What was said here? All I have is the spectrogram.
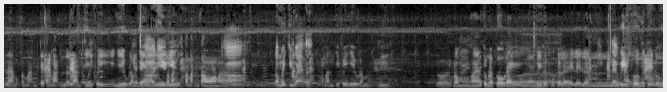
làm một tấm ảnh cái tấm ảnh đó làm chi phí nhiều lắm nha. Ờ, nhiều, tấm nhiều. ảnh tấm ảnh to mà. À, anh đó mấy triệu bạc là- tấm ảnh chi phí nhiều lắm á. ừ. Rồi bông hoa nói chung là cô đầy nghi thức một cái lễ lễ lên Lễ quý viếng. hương cho chú luôn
